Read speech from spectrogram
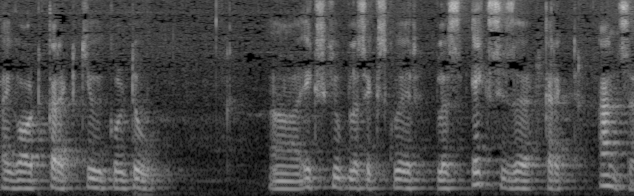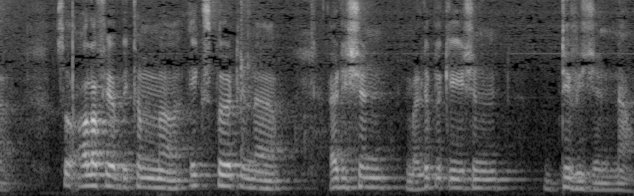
I got correct q equal to uh, x cube plus x square plus x is a correct answer. So all of you have become uh, expert in uh, addition, multiplication, division now.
